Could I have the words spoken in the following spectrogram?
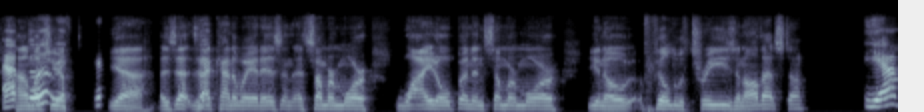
how much you Absolutely. have. Yeah, is that is that kind of way it is? And some are more wide open, and some are more you know filled with trees and all that stuff. Yeah,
